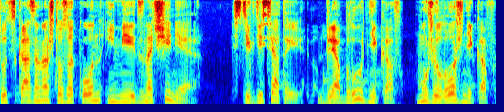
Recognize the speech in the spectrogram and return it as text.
Тут сказано, что закон имеет значение. Стих 10. «Для блудников, мужеложников,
